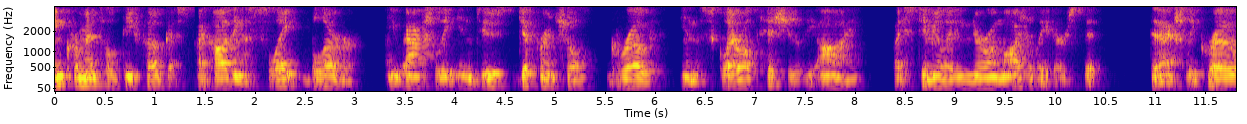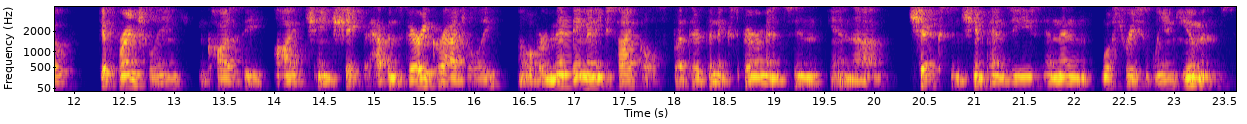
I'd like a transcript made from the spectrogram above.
incremental defocus, by causing a slight blur, you actually induce differential growth in the scleral tissue of the eye by stimulating neuromodulators that, that actually grow differentially and cause the eye to change shape. It happens very gradually over many, many cycles, but there have been experiments in, in uh, chicks and chimpanzees, and then most recently in humans,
